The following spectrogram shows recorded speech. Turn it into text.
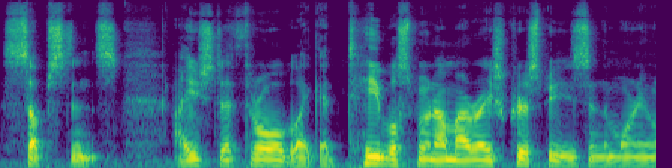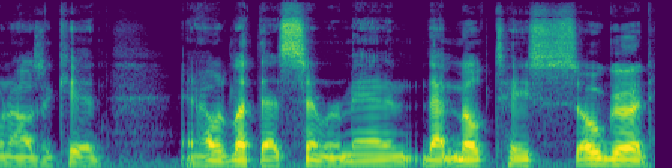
substance. I used to throw like a tablespoon on my Rice Krispies in the morning when I was a kid, and I would let that simmer, man, and that milk tastes so good,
